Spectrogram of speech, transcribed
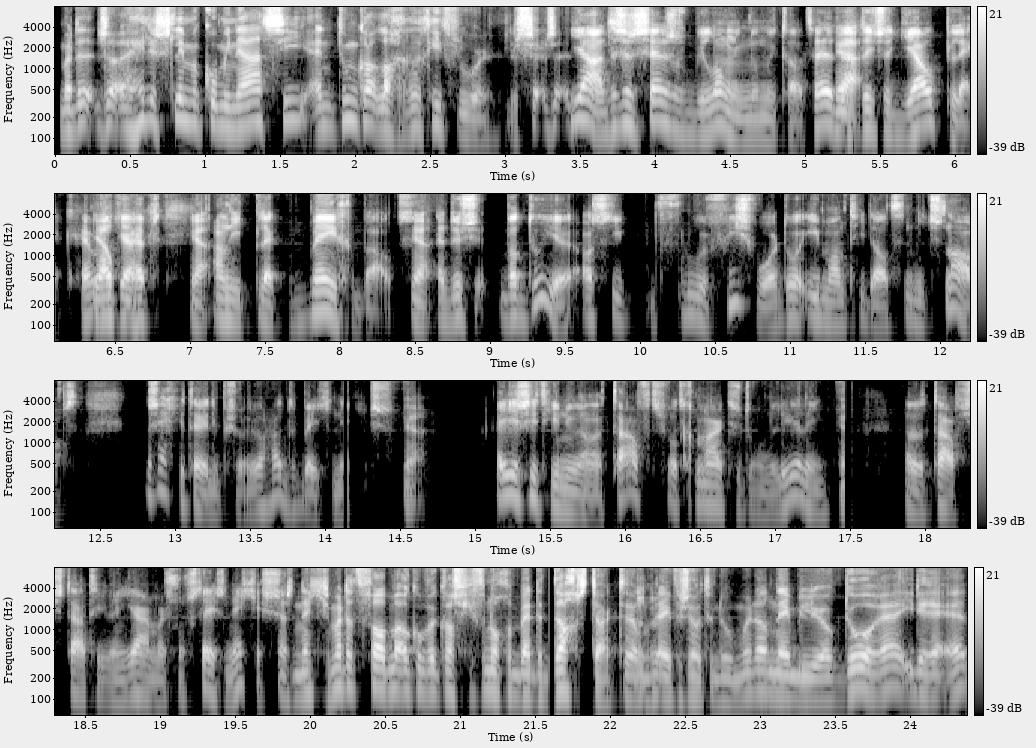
Maar dat is een hele slimme combinatie. En toen kan- lag er een gietvloer. Dus ze- Ja, het is een sense of belonging noem ik dat. Hè? Ja. Dat is het jouw plek. Hè? Jouw Want jij plek, hebt ja. aan die plek meegebouwd. Ja. En dus wat doe je als die vloer vies wordt door iemand die dat niet snapt? Dan zeg je tegen die persoon, joh, houd het een beetje netjes. Ja. En je zit hier nu aan een tafeltje wat gemaakt is door een leerling. Nou, dat tafeltje staat hier een jaar, maar is nog steeds netjes. Dat is netjes. Maar dat valt me ook op. Ik was hier vanochtend bij de dagstart, eh, om het Mhm. even zo te noemen. Dan nemen jullie ook door. Hè? Iedereen, hè?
